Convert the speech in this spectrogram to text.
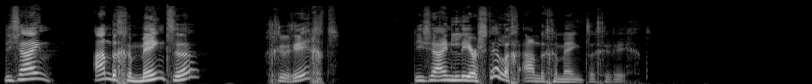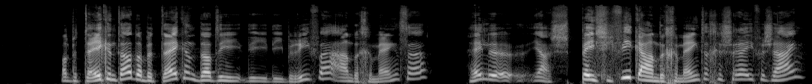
Die zijn aan de gemeente gericht. Die zijn leerstellig aan de gemeente gericht. Wat betekent dat? Dat betekent dat die, die, die brieven aan de gemeente hele ja, specifiek aan de gemeente geschreven zijn.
